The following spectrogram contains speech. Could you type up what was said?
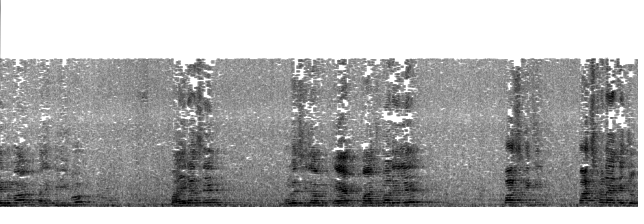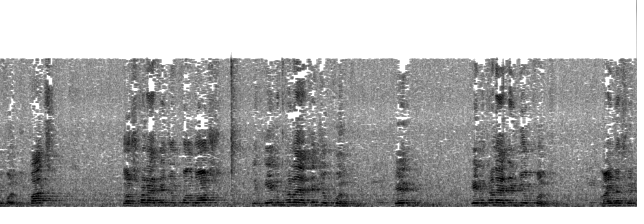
এন ওয়ান তাহলে কি লিখব? মাইনাস এন বলেছিলাম এক পাঁচবার এলে পাঁচ লিখি, পাঁচখানা একের যোগফল কি পাঁচ, দশখানা একের যোগফল দশ এন খানা একের যোগফল কি এন এন খানা একের যোগফল কি মাইনাস এন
